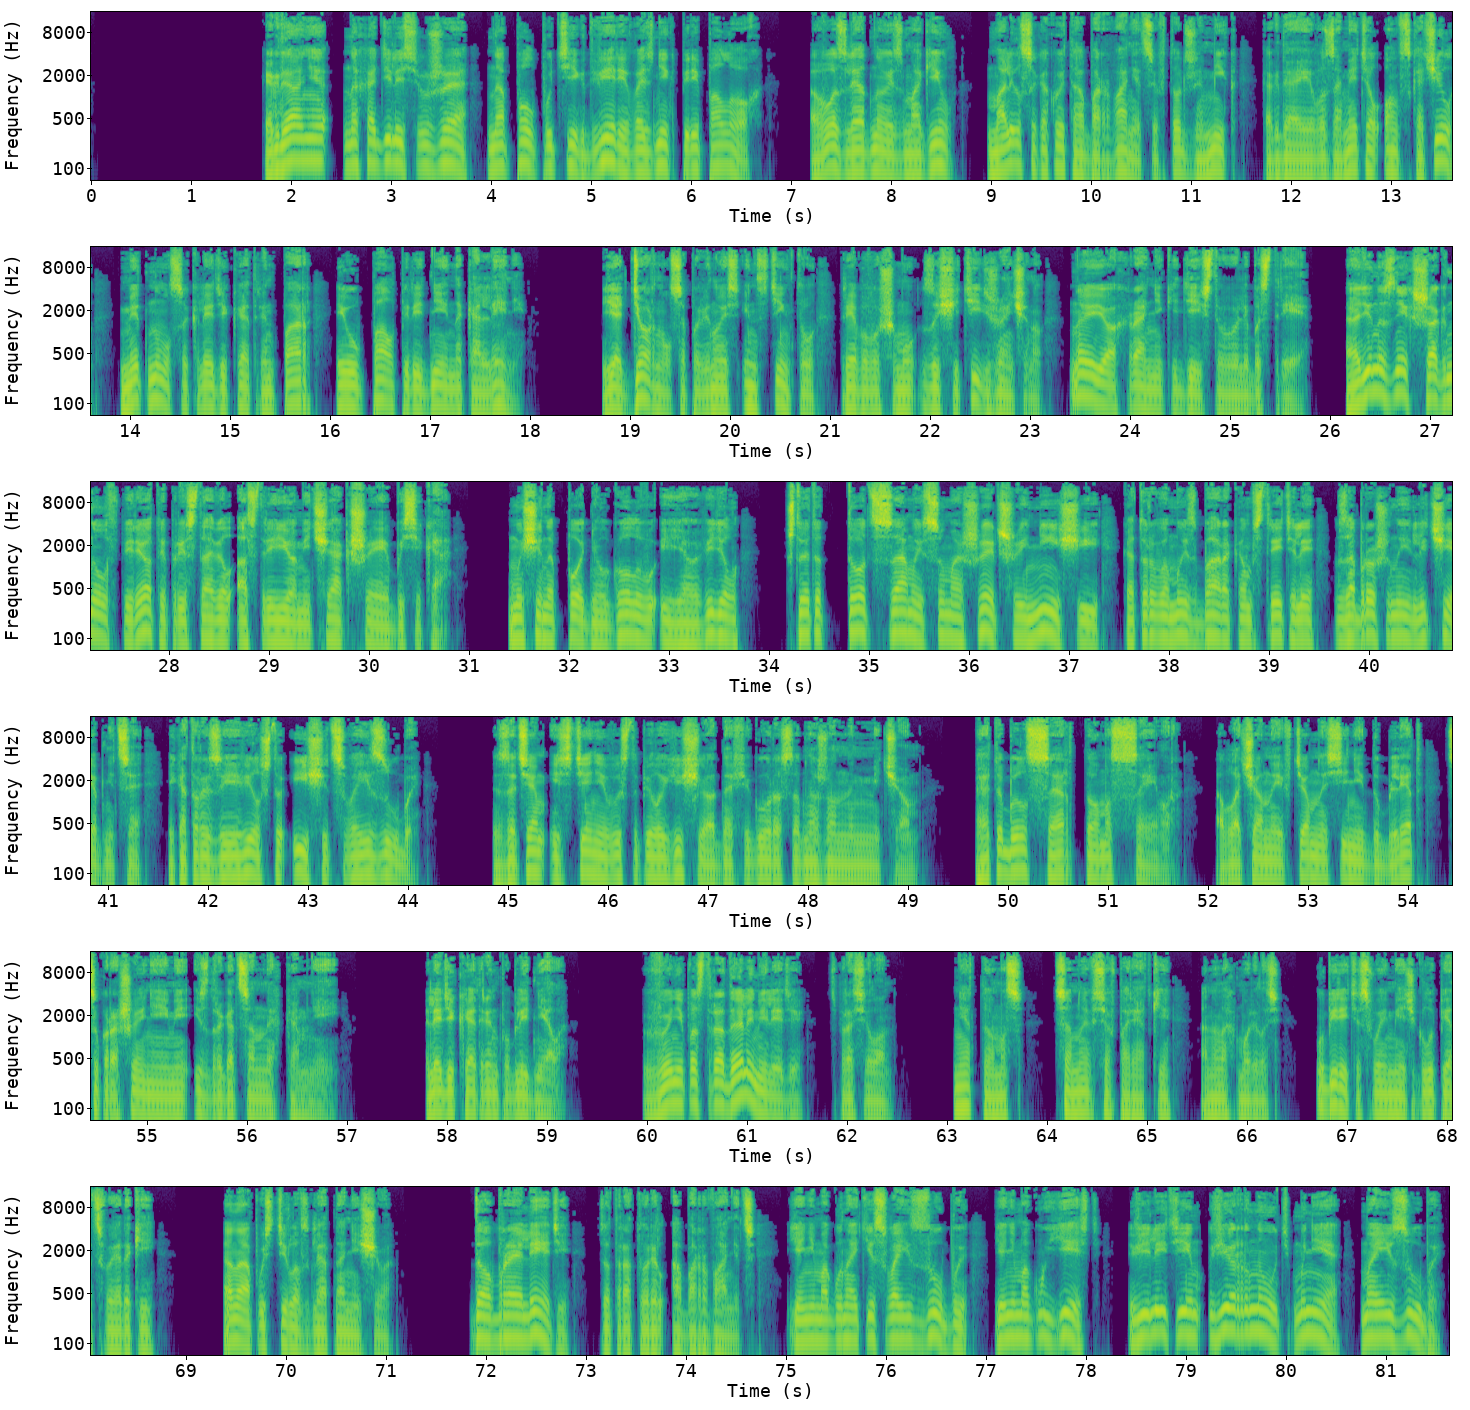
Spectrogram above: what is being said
Когда они находились уже на полпути к двери, возник переполох. Возле одной из могил молился какой-то оборванец, и в тот же миг, когда я его заметил, он вскочил, метнулся к леди Кэтрин Пар и упал перед ней на колени. Я дернулся, повинуясь инстинкту, требовавшему защитить женщину, но ее охранники действовали быстрее. Один из них шагнул вперед и приставил острие меча к шее босика. Мужчина поднял голову, и я увидел, что этот тот самый сумасшедший нищий, которого мы с Бараком встретили в заброшенной лечебнице и который заявил, что ищет свои зубы. Затем из тени выступила еще одна фигура с обнаженным мечом. Это был сэр Томас Сеймур, облаченный в темно-синий дублет с украшениями из драгоценных камней. Леди Кэтрин побледнела. «Вы не пострадали, миледи?» — спросил он. «Нет, Томас, «Со мной все в порядке», — она нахмурилась. «Уберите свой меч, глупец вы эдакий». Она опустила взгляд на нищего. «Добрая леди», — затраторил оборванец, — «я не могу найти свои зубы, я не могу есть. Велите им вернуть мне мои зубы».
